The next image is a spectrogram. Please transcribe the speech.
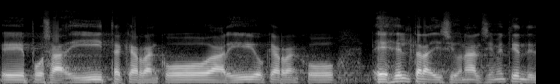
eh, Posadita, que arrancó Darío, que arrancó, es el tradicional, ¿sí me entiendes?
